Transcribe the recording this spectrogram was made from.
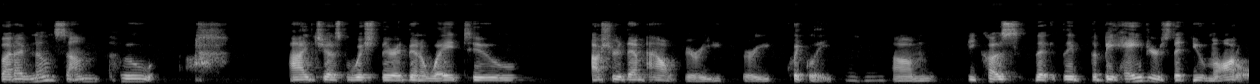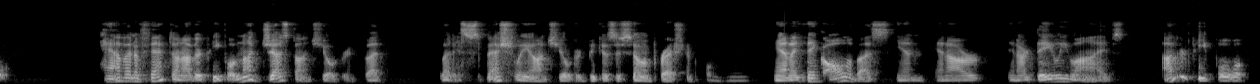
but I've known some who I just wish there had been a way to usher them out very, very quickly. Mm-hmm. Um, because the, the, the, behaviors that you model have an effect on other people, not just on children, but but especially on children because they're so impressionable. Mm-hmm. And I think all of us in in our in our daily lives other people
